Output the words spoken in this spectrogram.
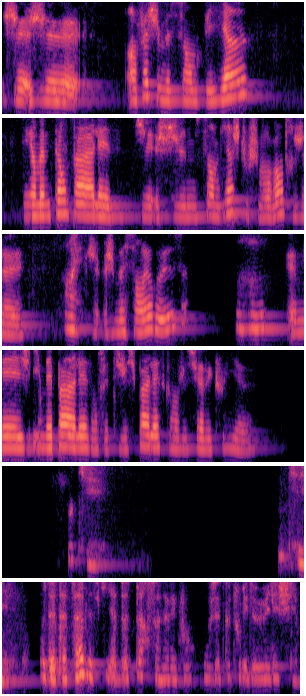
Je je en fait, je me sens bien et en même temps pas à l'aise. Je je me sens bien, je touche mon ventre, je Ouais. je, je me sens heureuse, Mhm. euh, mais il m'est pas à l'aise en fait. Je suis pas à l'aise quand je suis avec lui. euh. Ok. Ok. Vous êtes à table, est-ce qu'il y a d'autres personnes avec vous? Ou vous êtes que tous les deux et les chiens?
